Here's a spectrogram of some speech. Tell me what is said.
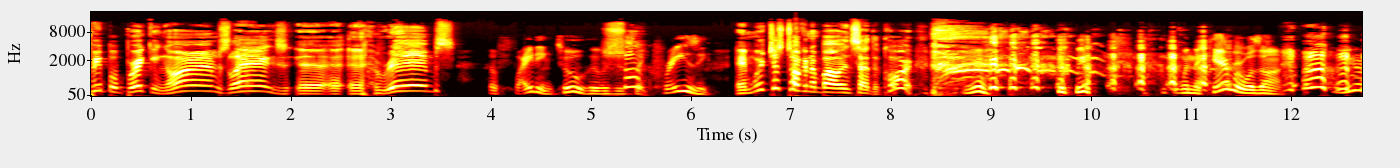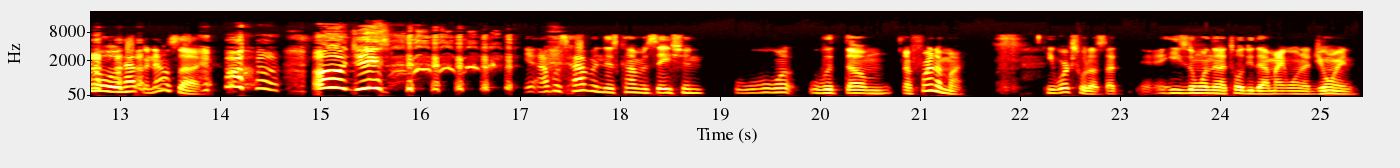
people breaking arms, legs, uh, uh, uh, ribs, The fighting too, it was just Sure. like crazy. and we're just talking about inside the court. Yeah. When the camera was on, we don't know what happened outside. oh, jeez. Yeah, I was having this conversation with um a friend of mine. He works with us. I, he's the one that I told you that I might want to join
